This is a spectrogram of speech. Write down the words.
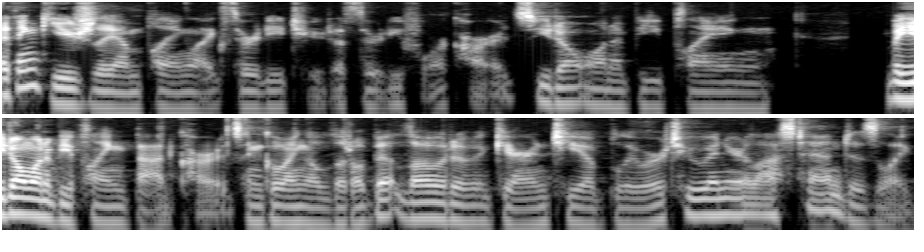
i think usually i'm playing like 32 to 34 cards you don't want to be playing but you don't want to be playing bad cards and going a little bit low to guarantee a blue or two in your last hand is like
